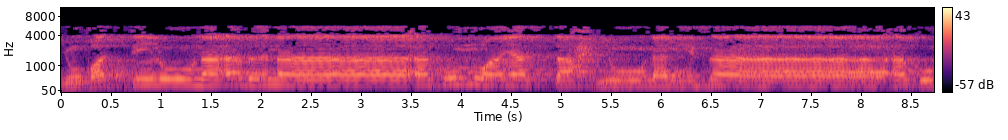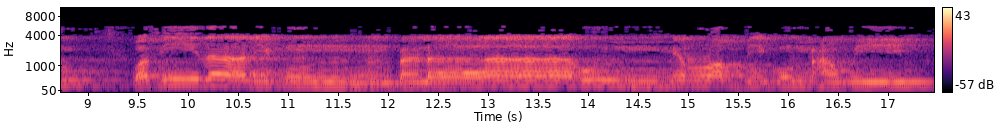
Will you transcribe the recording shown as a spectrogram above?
يقتلون أبناءكم ويستحيون نساءكم وفي ذلك بلاء من ربكم عظيم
